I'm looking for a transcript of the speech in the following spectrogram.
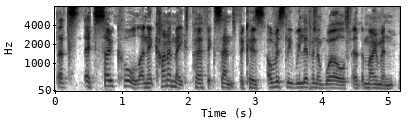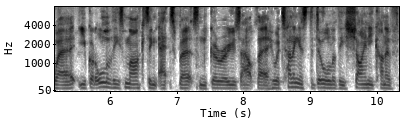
That's it's so cool, and it kind of makes perfect sense because obviously we live in a world at the moment where you've got all of these marketing experts and gurus out there who are telling us to do all of these shiny kind of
